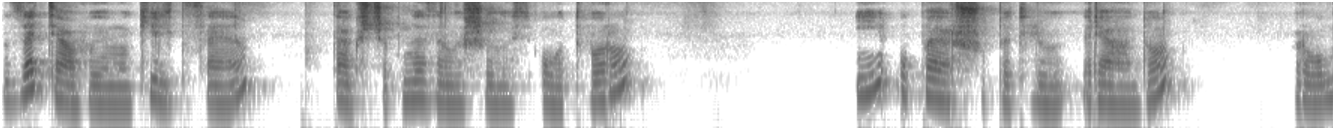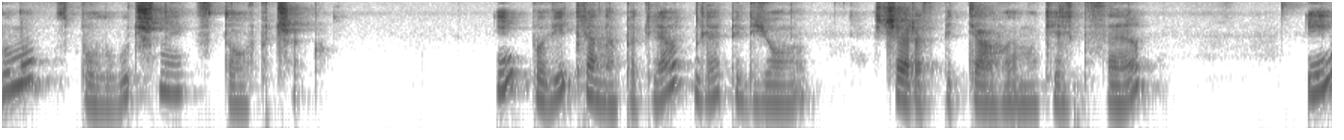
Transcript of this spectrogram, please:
Затягуємо кільце так, щоб не залишилось отвору. І у першу петлю ряду робимо сполучний стовпчик. І повітряна петля для підйому. Ще раз підтягуємо кільце. І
